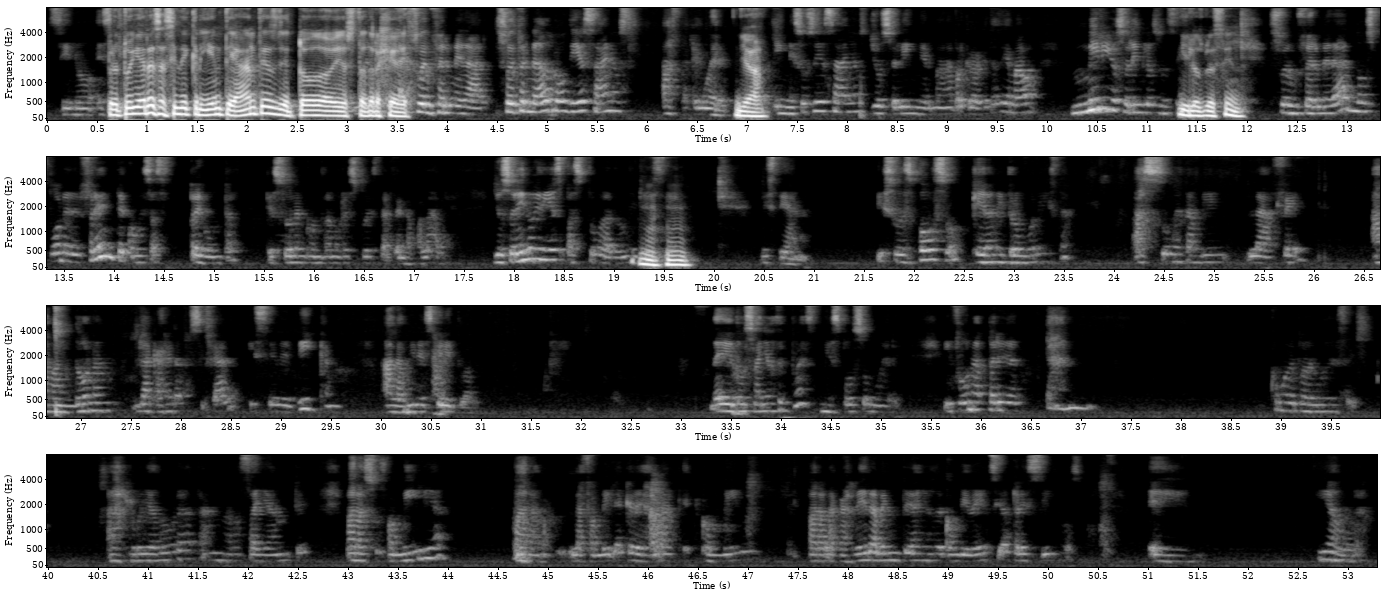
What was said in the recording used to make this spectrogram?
sino... Pero tú ya eres así de creyente antes de toda esta tragedia. Su enfermedad. Su enfermedad duró 10 años hasta que muere. Ya. En esos 10 años, Jocelyn, mi hermana, porque la orquesta se llamaba Miri Jocelyn los Y vecinos. los vecinos. Su enfermedad nos pone de frente con esas preguntas que solo encontramos respuestas en la palabra. Jocelyn hoy día es pastora de una iglesia cristiana. Y su esposo, que era mi trombonista, asume también la fe, abandonan la carrera musical y se dedican a la vida espiritual. Eh, dos años después, mi esposo muere. Y fue una pérdida tan, ¿cómo le podemos decir? Arrolladora, tan avasallante para su familia, para la familia que dejaba conmigo, para la carrera, 20 años de convivencia, tres hijos. Eh, y ahora,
